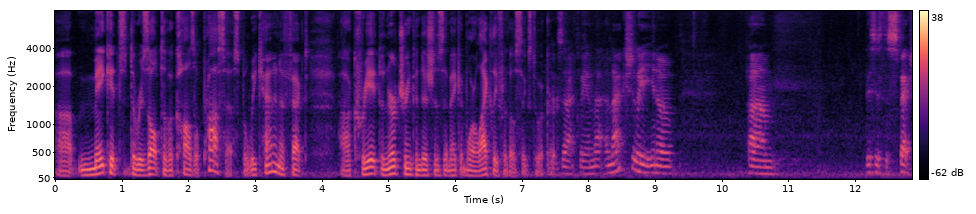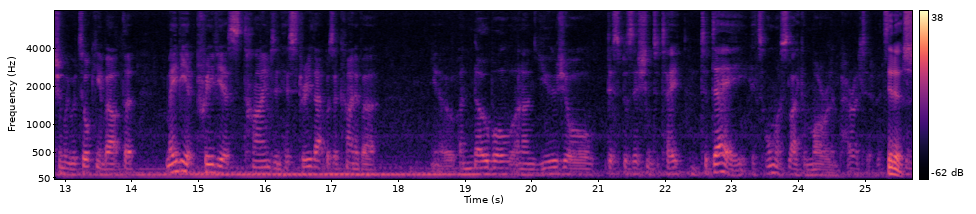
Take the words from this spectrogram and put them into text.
uh, make it the result of a causal process, but we can, in effect, uh, create the nurturing conditions that make it more likely for those things to occur. Exactly, and that, and actually, you know, um, this is the spectrum we were talking about. That maybe at previous times in history, that was a kind of a, you know, a noble and unusual disposition to take. Hmm. Today, it's almost like a moral imperative. It's, It you is,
